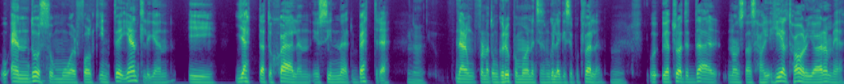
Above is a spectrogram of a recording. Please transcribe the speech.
Och ändå så mår folk inte egentligen i hjärtat och själen och sinnet bättre Nej. när de, från att de går upp på morgonen tills de går och lägger sig på kvällen. Mm. Och jag tror att det där någonstans har, helt har att göra med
